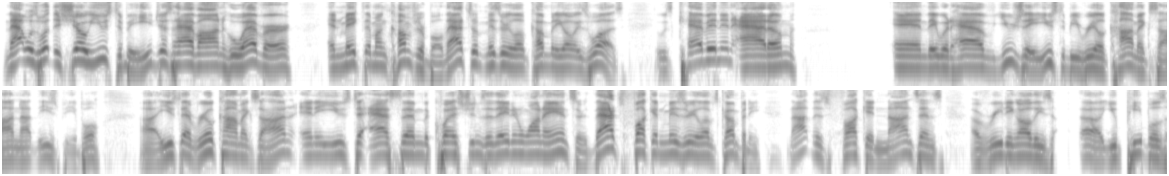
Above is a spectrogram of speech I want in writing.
And that was what the show used to be. He'd just have on whoever and make them uncomfortable. That's what Misery Love Company always was. It was Kevin and Adam and they would have usually it used to be real comics on, not these people. Uh, he used to have real comics on, and he used to ask them the questions that they didn't want to answer. That's fucking misery loves company, not this fucking nonsense of reading all these uh, you people's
